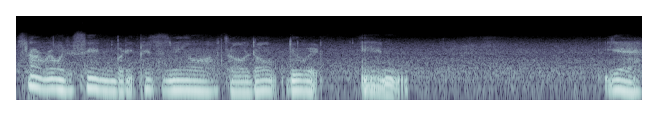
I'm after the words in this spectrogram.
It's not really a sin, but it pisses me off, so don't do it. And, yeah.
